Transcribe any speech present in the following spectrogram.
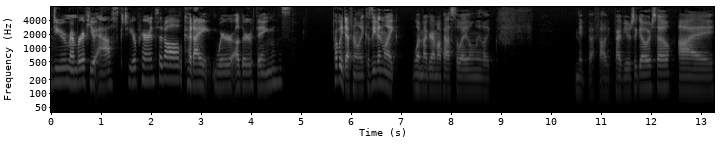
Do you remember if you asked your parents at all? Could I wear other things? Probably definitely because even like when my grandma passed away, only like maybe about five, five years ago or so, I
